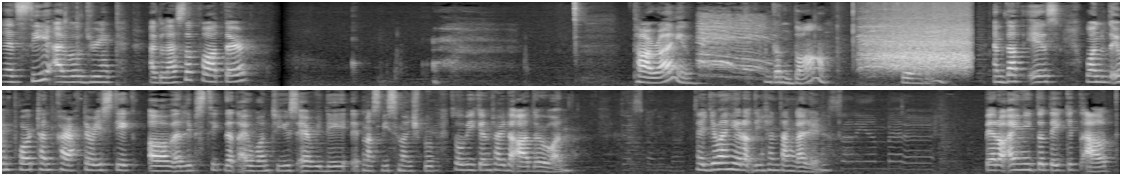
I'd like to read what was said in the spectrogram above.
Let's see, I will drink a glass of water. Taray! Ang ganda! Ganda. And that is one of the important characteristic of a lipstick that I want to use every day. It must be smudge proof. So we can try the other one. Medyo mahirap din siyang tanggalin. Pero I need to take it out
